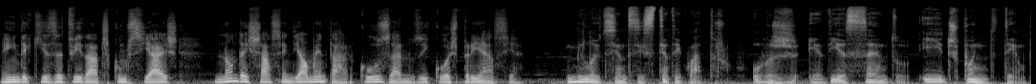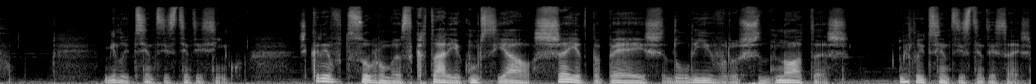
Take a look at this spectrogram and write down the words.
ainda que as atividades comerciais não deixassem de aumentar com os anos e com a experiência. 1874. Hoje é dia santo e disponho de tempo. 1875. Escrevo-te sobre uma secretária comercial cheia de papéis, de livros, de notas. 1876.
